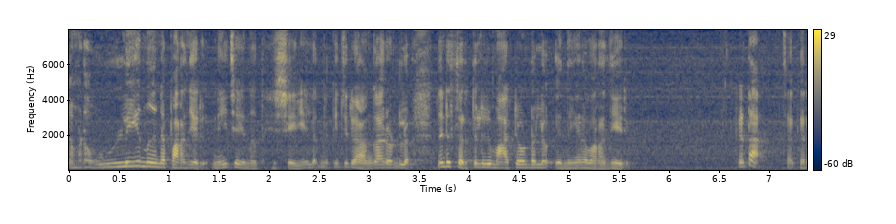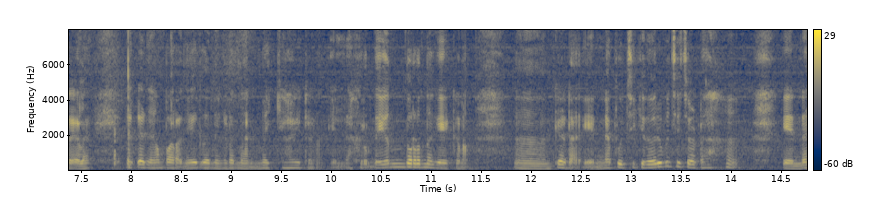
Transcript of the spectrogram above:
നമ്മുടെ ഉള്ളിൽ നിന്ന് തന്നെ പറഞ്ഞു തരും. നീ ചെയ്യുന്നത് ശരിയല്ല. നിനക്ക് ഇച്ചിരി അഹങ്കാരം ഉണ്ടല്ലോ നിന്റെ സ്ഥലത്തിലൊരു മാറ്റം ഉണ്ടല്ലോ എന്നിങ്ങനെ പറഞ്ഞു തരും. കേട്ടാ? ചക്കരകളെ ഇതൊക്കെ ഞാൻ പറഞ്ഞു തരുന്നത് നിങ്ങളുടെ നന്മയ്ക്കായിട്ടാണ്. എല്ലാ ഹൃദയം തുറന്ന് കേൾക്കണം. കേട്ടാ? എന്നെ പുച്ഛിക്കുന്നവർ പുച്ഛിച്ചോട്ടെ. എന്നെ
